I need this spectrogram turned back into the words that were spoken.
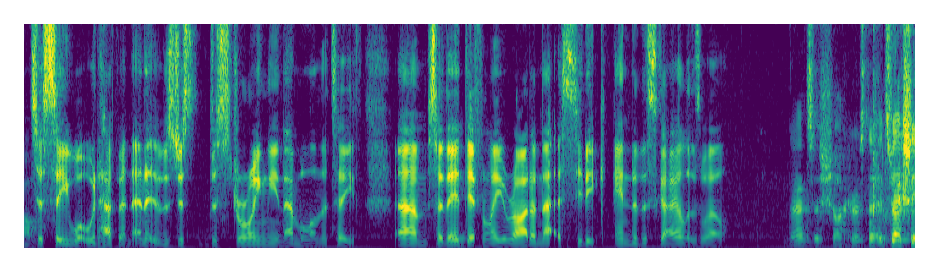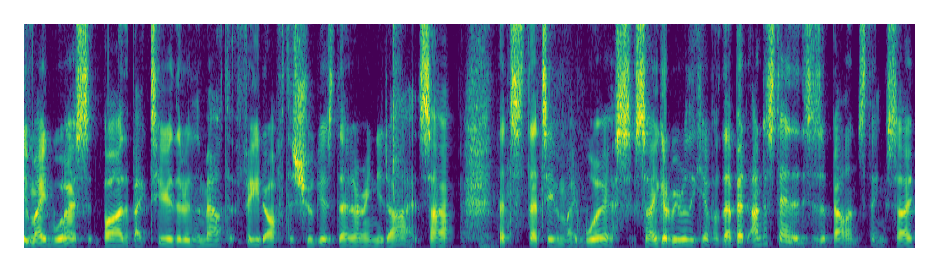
wow. to see what would happen, and it was just destroying the enamel on the teeth. Um, so they're definitely right on that acidic end of the scale as well. That's a shocker, isn't it? It's actually made worse by the bacteria that are in the mouth that feed off the sugars that are in your diet. So that's that's even made worse. So you've got to be really careful of that. But understand that this is a balance thing. So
